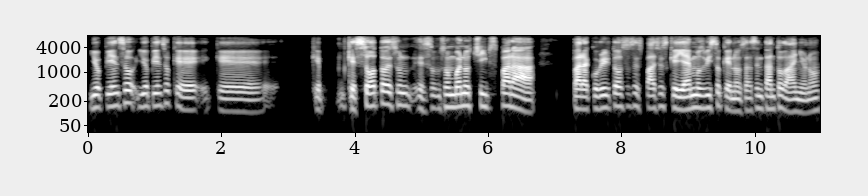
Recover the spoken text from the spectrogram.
Yo pienso, yo pienso que, que, que, que Soto es un, es, son buenos chips para, para cubrir todos esos espacios que ya hemos visto que nos hacen tanto daño, ¿no?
